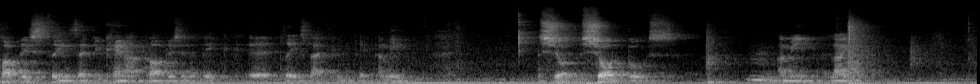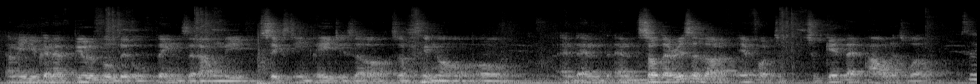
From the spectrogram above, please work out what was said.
publish things that you cannot publish in a big uh, place like Copenhagen. I mean, short, short books. Mm. I mean, like, I mean, you can have beautiful little things that are only 16 pages or something, or, or and, and, and so there is a lot of effort to, to get that out as well. So,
